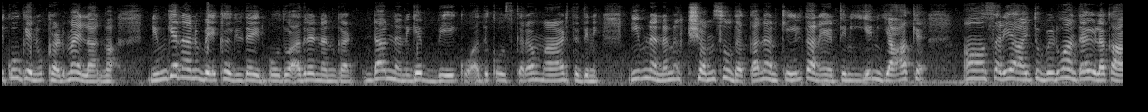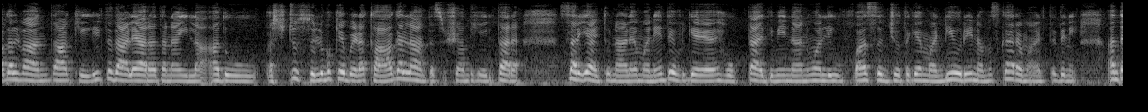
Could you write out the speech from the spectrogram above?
ಈಗೂಗೇನು ಕಡಿಮೆ ಇಲ್ಲ ಅಲ್ವಾ? ನಿಮಗೆ ನಾನು ಬೇಕಾಗಿಲ್ಲದೆ ಇರ್ಬೋದು, ಆದರೆ ನನ್ನ ಗಂಡ ನನಗೆ ಬೇಕು. ಅದಕ್ಕೋಸ್ಕರ ಮಾಡ್ತಿದ್ದೀನಿ. ನೀವು ನನ್ನನ್ನು ಕ್ಷಮಿಸೋದಕ್ಕ ನಾನು ಕೇಳ್ತಾನೆ ಇರ್ತೀನಿ. ಏನು ಯಾಕೆ ಸರಿ ಆಯಿತು ಬಿಡು ಅಂತ ಹೇಳೋಕ್ಕಾಗಲ್ವಾ ಅಂತ ಕೇಳ್ತದಾಳೆ ಆರಾಧನ. ಇಲ್ಲ, ಅದು ಅಷ್ಟು ಸುಲಭಕ್ಕೆ ಬಿಡೋಕ್ಕಾಗಲ್ಲ ಅಂತ ಸುಶಾಂತ್ ಹೇಳ್ತಾರೆ. ಸರಿ ಆಯಿತು, ನಾಳೆ ಮನೆ ದೇವ್ರಿಗೆ ಹೋಗ್ತಾ ಇದ್ದೀವಿ. ನಾನು ಅಲ್ಲಿ ಉಪವಾಸದ ಜೊತೆಗೆ ಮಂಡಿಯೂರಿ ನಮಸ್ಕಾರ ಮಾಡ್ತಿದ್ದೀನಿ. ಅಂತ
